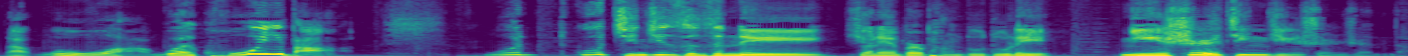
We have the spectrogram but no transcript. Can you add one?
那我啊，我还可以吧？我我精精神神的，小脸板胖嘟嘟的，你是精精神神的，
